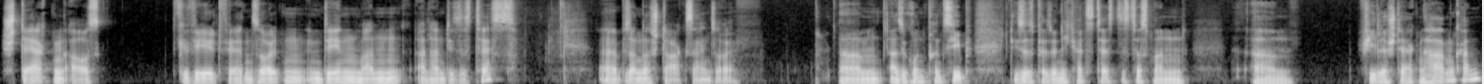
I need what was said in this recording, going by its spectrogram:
Stärken ausgewählt werden sollten, in denen man anhand dieses Tests äh, besonders stark sein soll. Ähm, also Grundprinzip dieses Persönlichkeitstests ist, dass man ähm, viele Stärken haben kann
